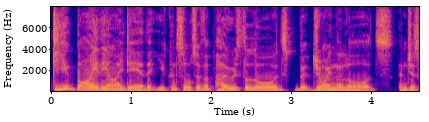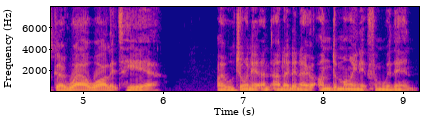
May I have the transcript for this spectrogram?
do you buy the idea that you can sort of oppose the Lords but join the Lords and just go, well, while it's here, I will join it and, and I don't know, undermine it from within?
